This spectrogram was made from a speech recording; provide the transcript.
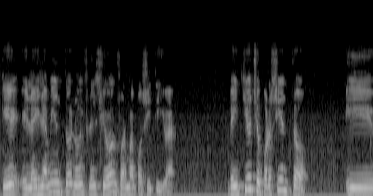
que el aislamiento no influenció en forma positiva. 28% y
